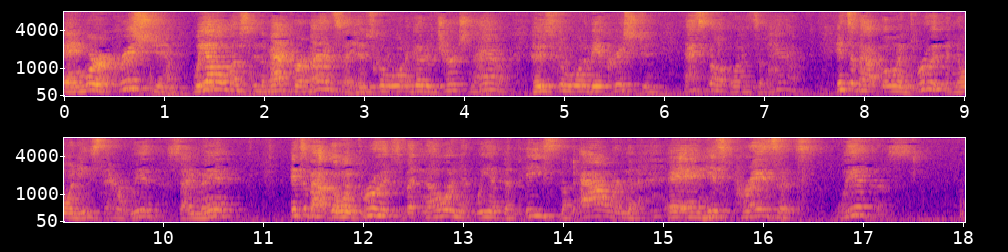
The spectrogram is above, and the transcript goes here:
and we're a Christian, we almost in the back of our mind say, who's going to want to go to church now? Who's going to want to be a Christian? That's not what it's about. It's about going through it, but knowing He's there with us. Amen. It's about going through it, but knowing that we have the peace, the power, and, the, and His presence with us.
